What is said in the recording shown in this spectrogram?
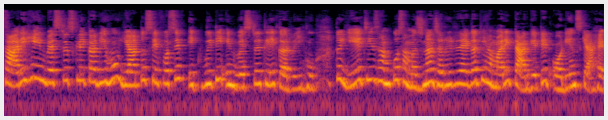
सारे ही इन्वेस्टर्स के लिए कर रही हूँ, या तो सिर्फ़ और सिर्फ़ इक्विटी इन्वेस्टर के लिए कर रही हूँ। तो ये चीज़ हमको समझना ज़रूरी रहेगा कि हमारी टारगेटेड ऑडियंस क्या है।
